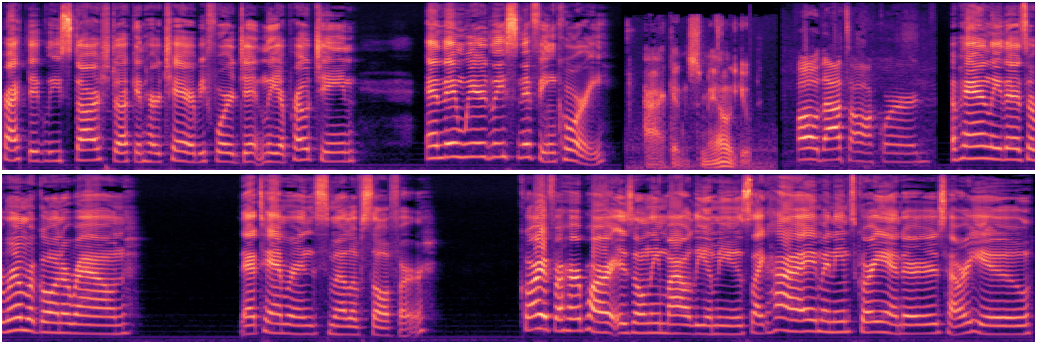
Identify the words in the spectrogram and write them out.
practically starstruck in her chair before gently approaching and then weirdly sniffing Kory. I can smell you. Oh, that's awkward. Apparently, there's a rumor going around that Tamaraneans smell of sulfur. Kory, for her part, is only mildly amused, like, Hi, my name's Kory Anders. How are you?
